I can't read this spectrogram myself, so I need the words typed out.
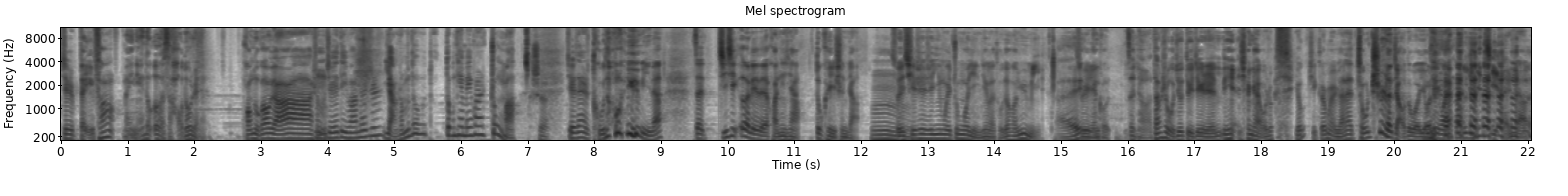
就是北方每年都饿死好多人，黄土高原啊什么这些地方，它是养什么都都冬天没法种嘛。是，就但是土豆和玉米呢，在极其恶劣的环境下都可以生长，嗯，所以其实是因为中国引进了土豆和玉米，哎。所以人口增长了。当时我就对这个人另眼相看，我说：“ 哟，这哥们儿原来从吃的角度有另外一番理解，你知道吗？”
